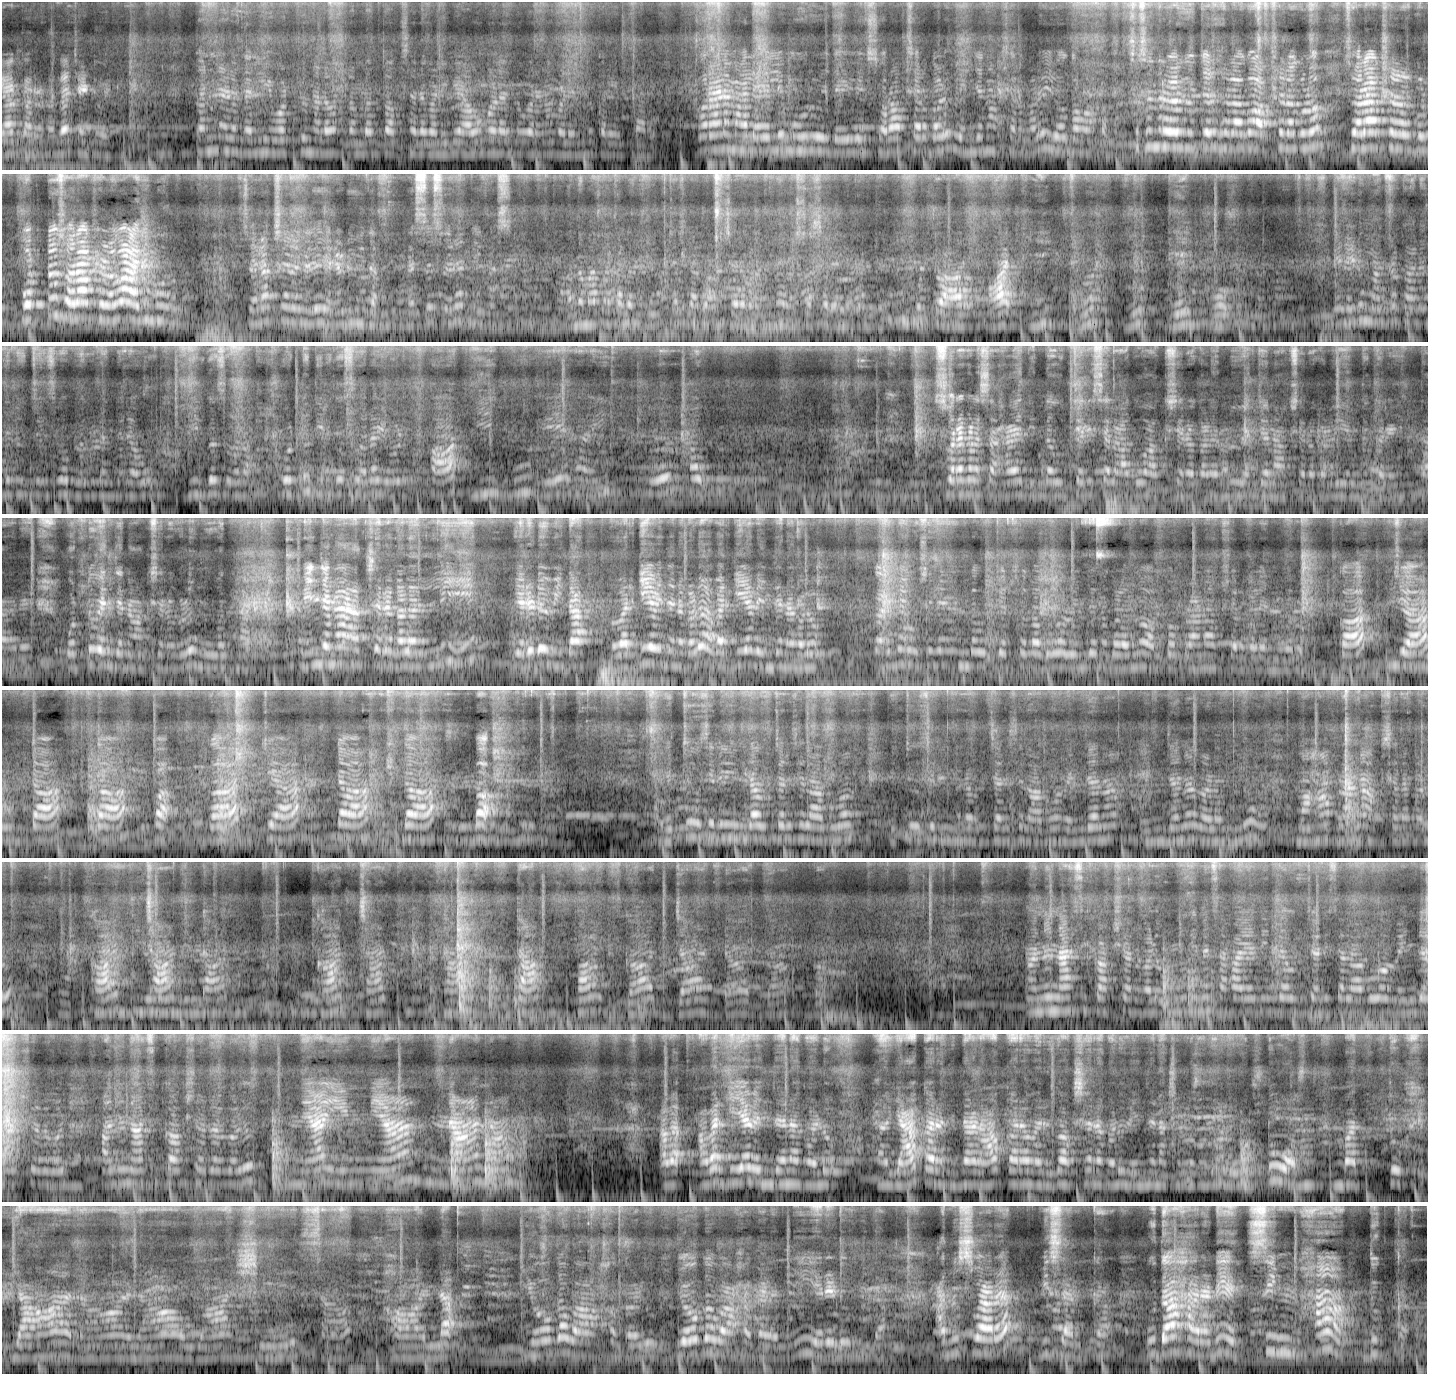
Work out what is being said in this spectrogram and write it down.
ವ್ಯಾಕರಣದ ಚಟುವಟಿಕೆ. ಕನ್ನಡದಲ್ಲಿ ಒಟ್ಟು ನಲವತ್ತೊಂಬತ್ತು ಅಕ್ಷರಗಳಿವೆ ಅವುಗಳನ್ನು ವರ್ಣಗಳೆಂದು ಕರೆಯುತ್ತಾರೆ. ವರ್ಣಮಾಲೆಯಲ್ಲಿ ಮೂರು ಇದೆ. ಇವೆ. ಸ್ವರಾಕ್ಷರಗಳು ವ್ಯಂಜನಾಕ್ಷರಗಳು ಯೋಗವಾಹ ಸ್ವತಂತ್ರವಾಗಿ ಉಚ್ಚರಿಸಲಾಗುವ ಅಕ್ಷರಗಳು ಸ್ವರಾಕ್ಷರಗಳು. ಒಟ್ಟು ಸ್ವರಾಕ್ಷರಗಳು ಹದಿಮೂರು. ಸ್ವರಾಕ್ಷರಗಳು ಎರಡು ವಿಧ. ರಸಸ್ವರ ದೀರ್ಘಸ್ವರ. ಒಂದು ಮಾತ್ರ ಕಾಲದಲ್ಲಿ ಉಚ್ಚರಿಸಲಾಗುವ ಅಕ್ಷರಗಳನ್ನು ರಸಸ್ವರ ಎಂದು ಕರೆಯುತ್ತಾರೆ. ಒಟ್ಟು ಆರು. ಆ ಇ ರು ಎ ಓ. ಎರಡು ಮಾತ್ರ ಕಾಲದಲ್ಲಿ ಉಚ್ಚರಿಸುವ ದೀರ್ಘ ಸ್ವರ ಒಟ್ಟು ದೀರ್ಘ ಸ್ವರ ಏಳು. ಆ ಇ ಉ, ಎ, ಐ, ಓ, ಔ. ಸ್ವರಗಳ ಸಹಾಯದಿಂದ ಉಚ್ಚರಿಸಲಾಗುವ ಅಕ್ಷರಗಳನ್ನು ವ್ಯಂಜನಾಕ್ಷರಗಳು ಎಂದು ಕರೆಯುತ್ತಾರೆ. ಒಟ್ಟು ವ್ಯಂಜನಾಕ್ಷರಗಳು ಮೂವತ್ನಾಲ್ಕು. ವ್ಯಂಜನಾಕ್ಷರಗಳಲ್ಲಿ ಎರಡು ವಿಧ. ವರ್ಗೀಯ ವ್ಯಂಜನಗಳು, ಅವರ್ಗೀಯ ವ್ಯಂಜನಗಳು. ಕಡಿಮೆ ಉಸಿರಿನಿಂದ ಉಚ್ಚರಿಸಲಾಗುವ ವ್ಯಂಜನಗಳನ್ನು ಅಲ್ಪ ಪ್ರಾಣಾಕ್ಷರಗಳೆನ್ನುವರು ಕ, ಚ, ಟ ತ ಬ. ಹೆಚ್ಚು ಉಸಿರಿನಿಂದ ಉಚ್ಚರಿಸಲಾಗುವ ಹೆಚ್ಚು ಉಸಿರಿನಿಂದ ಉಚ್ಚರಿಸಲಾಗುವ ವ್ಯಂಜನ, ವ್ಯಂಜನಗಳನ್ನು ಮಹಾಪ್ರಾಣ ಅಕ್ಷರಗಳು ಕ ಟ ಪ ಗ ಡ ಬ ಅನುನಾಸಿಕಾಕ್ಷರಗಳು ಮೂಗಿನ ಸಹಾಯದಿಂದ ಉಚ್ಚರಿಸಲಾಗುವ ವ್ಯಂಜನಾಕ್ಷರಗಳು ಅನುನಾಸಿಕಾಕ್ಷರಗಳು ನ್ಯ ಇನ್ಯ ನ್ಯಾ ಅವರ್ಗೀಯ ವ್ಯಂಜನಗಳು. ಯಾಕಾರದಿಂದ ಳಾಕಾರವರೆಗೂ ಅಕ್ಷರಗಳು, ವ್ಯಂಜನಾಕ್ಷರಗಳು, ಒಟ್ಟು ಒಂಬತ್ತು. ಯಾರಾಳ ಹಾಳ ಯೋಗವಾಹಗಳು, ಯೋಗವಾಹಗಳಲ್ಲಿ ಎರಡು ವಿಧ. ಅನುಸ್ವಾರ, ವಿಸರ್ಗ. ಉದಾಹರಣೆ, ಸಿಂಹ, ದುಃಖ.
